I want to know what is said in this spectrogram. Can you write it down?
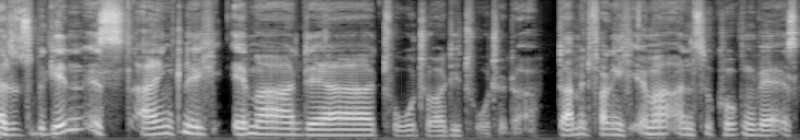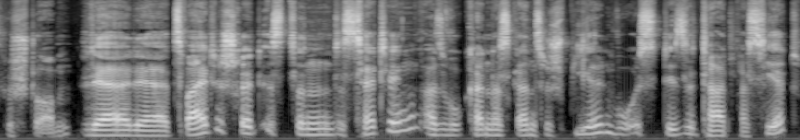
Also zu Beginn ist eigentlich immer der Tote oder die Tote da. Damit fange ich immer an zu gucken, wer ist gestorben. Der, der zweite Schritt ist dann das Setting, also wo kann das Ganze spielen, wo ist diese Tat passiert.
